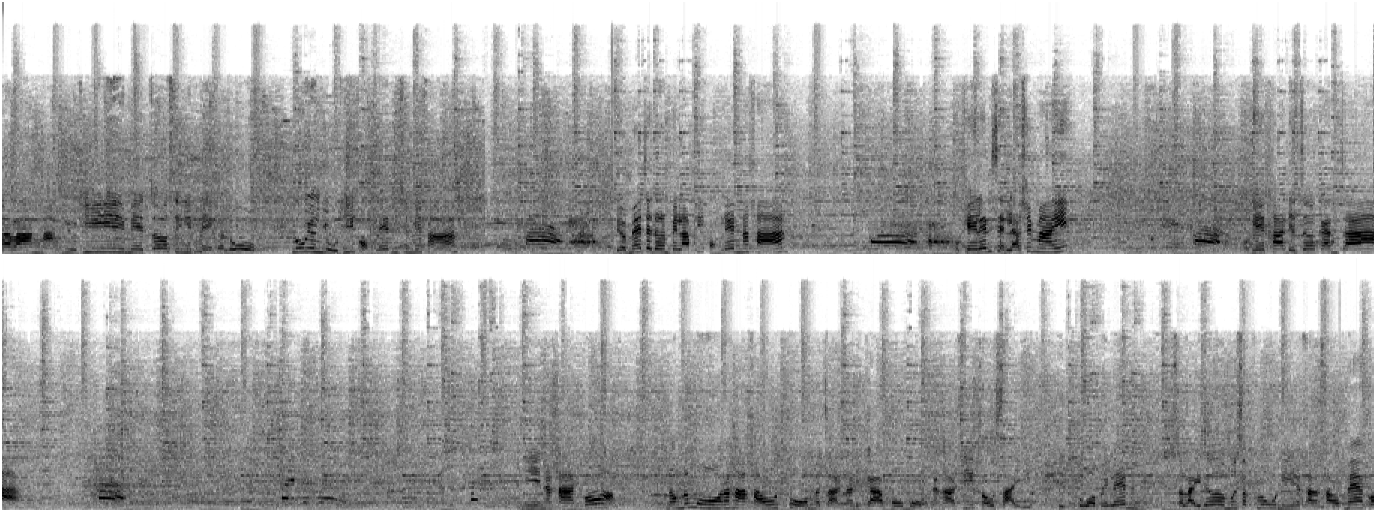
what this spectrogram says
ตารางหนังอยู่ที่เมเจอร์ซีนิเพล็กอะลูก ลูกยังอยู่ที่ของเล่นใช่ไหมคะ ค่ะ เดี๋ยวแม่จะเดินไปรับที่ของเล่นนะคะ ค่ะโอเคเล่นเสร็จแล้วใช่ไหม ค่ะโอเคค่ะ เดี๋ยวเจอกันจ้า ค่ะนี่นะคะก็ น้องนโมนะคะเขาโทรมาจากนาฬิกาโปรโมทนะคะ ที่เขาใส่ติดตัวไปเล่นสไลเดอร์เมื่อสักครู่นี้นะคะเขาแม่ก็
